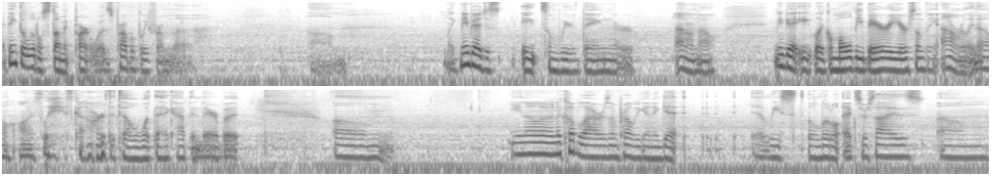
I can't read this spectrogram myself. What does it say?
I think the little stomach part was probably from the um like maybe I just ate some weird thing or I don't know. Maybe I ate like a moldy berry or something. I don't really know. Honestly, it's kind of hard to tell what the heck happened there, but um you know, in a couple hours I'm probably going to get at least a little exercise. Um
